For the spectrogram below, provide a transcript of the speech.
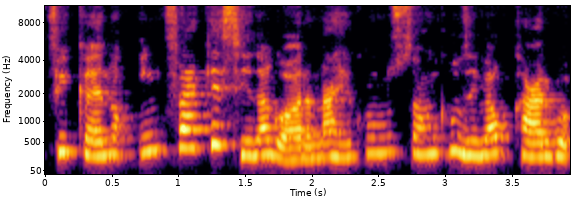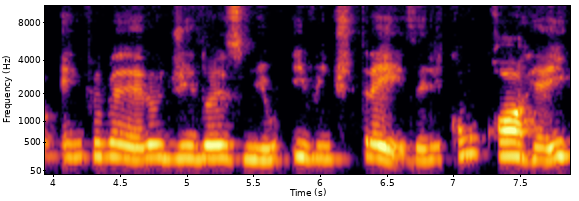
ficando enfraquecido agora na recondução, inclusive ao cargo em fevereiro de 2023. Ele concorre aí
